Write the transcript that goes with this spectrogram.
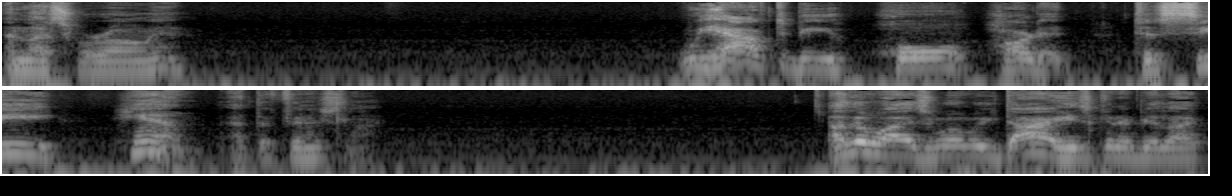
unless we're all in. We have to be wholehearted to see Him at the finish line. Otherwise, when we die, He's going to be like,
